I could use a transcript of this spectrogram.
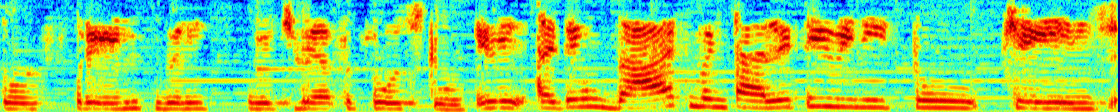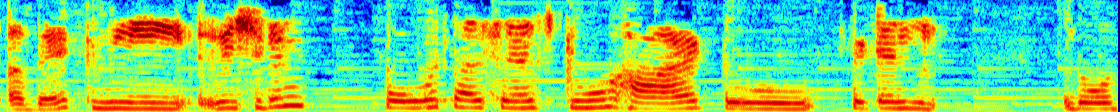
those frames which we are supposed to. I think that mentality we need to change a bit. We we shouldn't force ourselves too hard to fit in those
